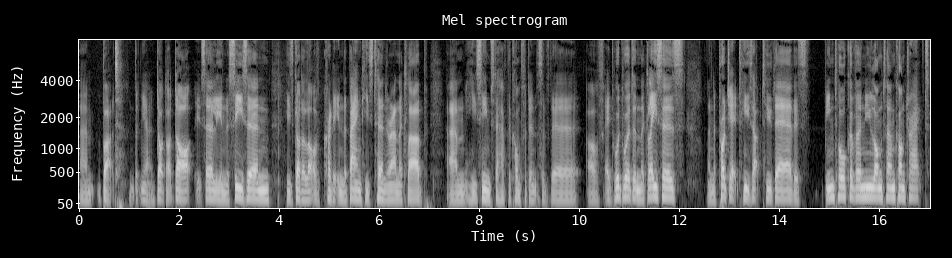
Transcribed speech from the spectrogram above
Um, but you know, dot dot dot. It's early in the season. He's got a lot of credit in the bank. He's turned around the club. Um, he seems to have the confidence of the of Ed Woodward and the Glazers and the project he's up to there. There's been talk of a new long term contract.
